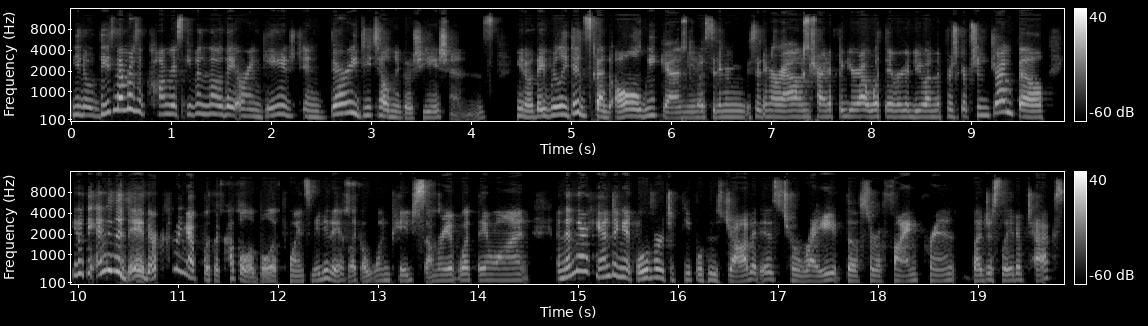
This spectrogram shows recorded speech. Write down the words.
you know these members of congress even though they are engaged in very detailed negotiations you know they really did spend all weekend you know sitting sitting around trying to figure out what they were going to do on the prescription drug bill. You know at the end of the day they're coming up with a couple of bullet points. Maybe they have like a one page summary of what they want and then they're handing it over to people whose job it is to write the sort of fine print legislative text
